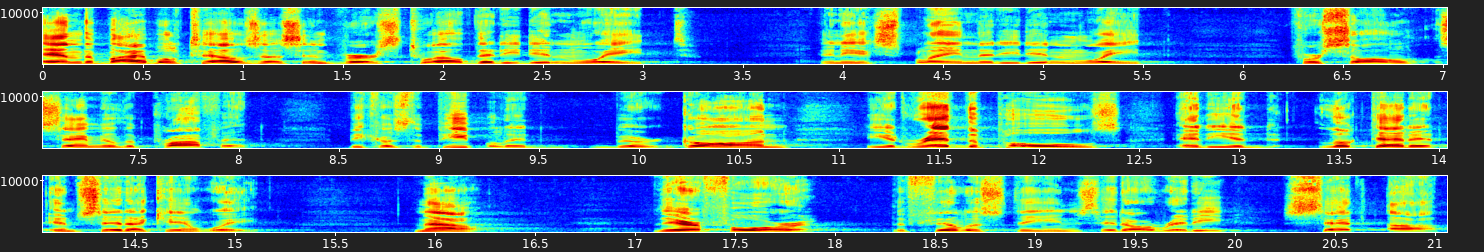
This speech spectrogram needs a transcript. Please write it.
And the Bible tells us in verse 12 that he didn't wait. And he explained that he didn't wait for Saul, Samuel the prophet because the people had gone he had read the polls and he had looked at it and said, I can't wait. Now, therefore, the Philistines had already set up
